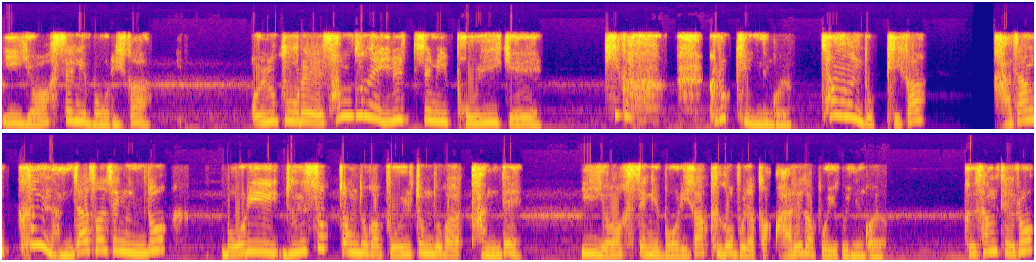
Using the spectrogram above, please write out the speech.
이 여학생의 머리가 얼굴의 3분의 1쯤이 보이게 키가 그렇게 있는 거예요. 창문 높이가 가장 큰 남자 선생님도 머리 눈썹 정도가 보일 정도가 단데 이 여학생의 머리가 그거보다 더 아래가 보이고 있는 거예요. 그 상태로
